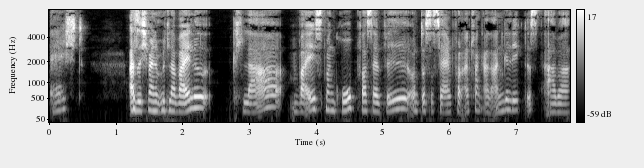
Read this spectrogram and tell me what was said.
echt? Also ich meine, mittlerweile, klar, weiß man grob, was er will und dass es ja von Anfang an angelegt ist, aber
